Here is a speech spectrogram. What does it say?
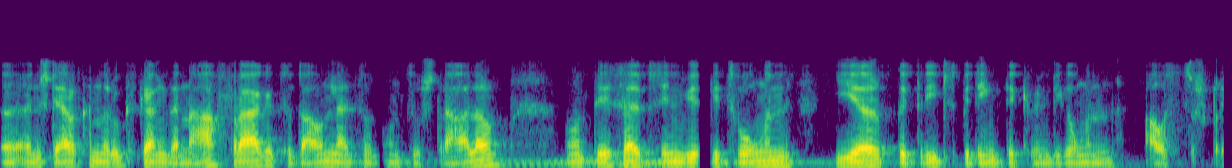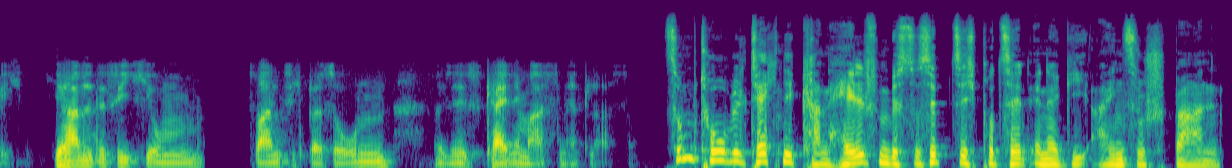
äh, einen stärkeren Rückgang der Nachfrage zu Downlights und zu Strahler. Und deshalb sind wir gezwungen, hier betriebsbedingte Kündigungen auszusprechen. Hier handelt es sich um 20 Personen, also es ist keine Massenentlassung. Zum Tobeltechnik kann helfen, bis zu 70 Prozent Energie einzusparen.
